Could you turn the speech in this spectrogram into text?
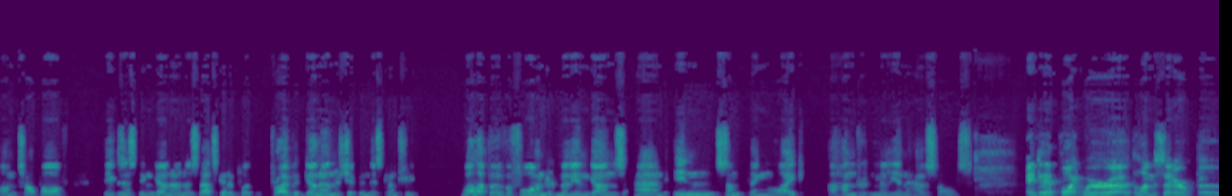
on top of the existing gun owners. That's going to put private gun ownership in this country well up over 400 million guns and in something like 100 million households. And to that point, where uh, the London Center uh,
